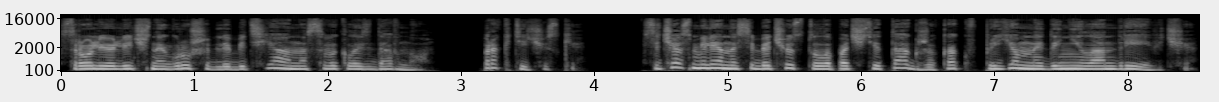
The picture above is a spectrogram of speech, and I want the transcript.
с ролью личной груши для битья она свыклась давно. Практически. Сейчас Милена себя чувствовала почти так же, как в приемной Данила Андреевича.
